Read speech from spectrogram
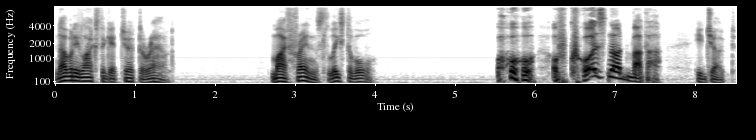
Nobody likes to get jerked around. My friends least of all. Oh, of course not, Baba, he joked,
